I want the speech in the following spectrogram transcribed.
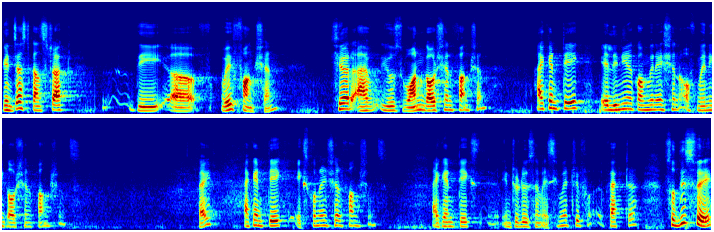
We can just construct the uh, wave function here I have used one Gaussian function I can take a linear combination of many Gaussian functions right. I can take exponential functions I can take introduce some asymmetry factor. So, this way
